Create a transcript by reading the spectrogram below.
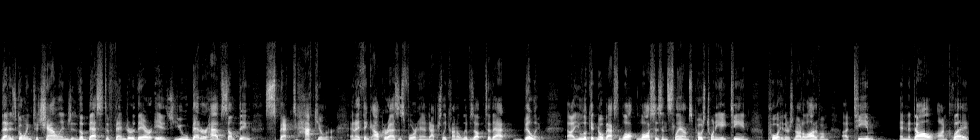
that is going to challenge the best defender there is? You better have something spectacular. And I think Alcaraz's forehand actually kind of lives up to that billing. Uh, you look at Novak's lo- losses in slams post 2018. Boy, there's not a lot of them. Uh, Thiem and Nadal on clay,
